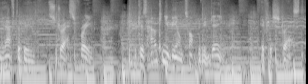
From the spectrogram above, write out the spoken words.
you have to be stress-free. Because how can you be on top of your game if you're stressed?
